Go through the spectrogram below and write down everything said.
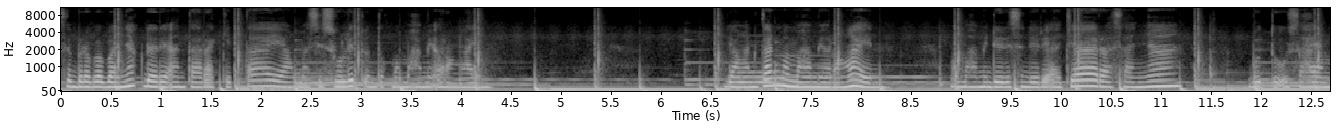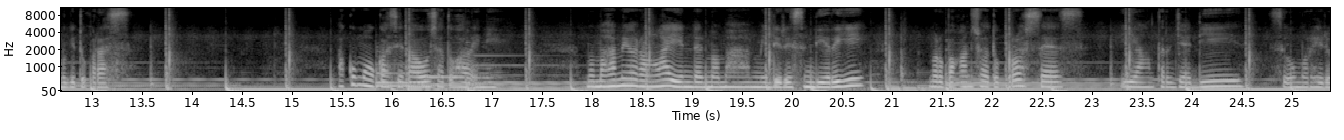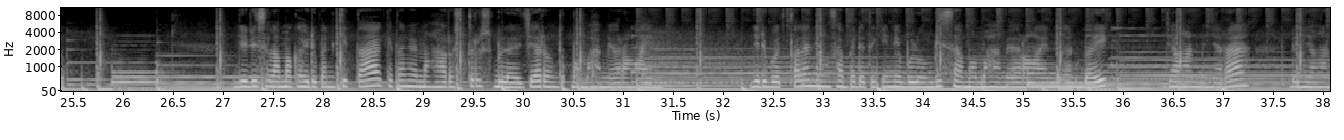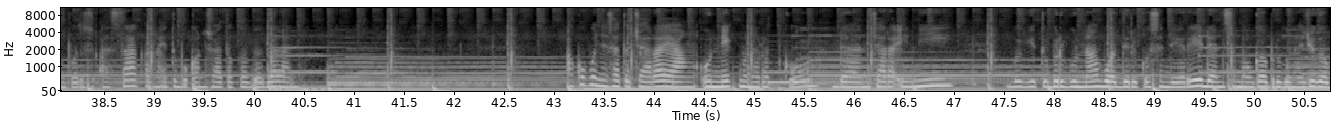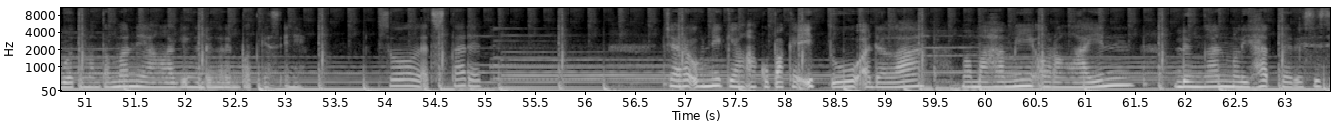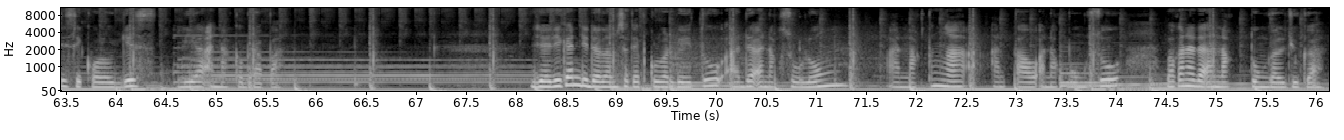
Seberapa banyak dari antara kita yang masih sulit untuk memahami orang lain? Jangankan memahami orang lain, memahami diri sendiri aja rasanya butuh usaha yang begitu keras. Aku mau kasih tahu satu hal ini. Memahami orang lain dan memahami diri sendiri merupakan suatu proses yang terjadi seumur hidup. Jadi selama kehidupan kita, kita memang harus terus belajar untuk memahami orang lain. Jadi buat kalian yang sampai detik ini belum bisa memahami orang lain dengan baik, jangan menyerah dan jangan putus asa karena itu bukan suatu kegagalan. Aku punya satu cara yang unik menurutku dan cara ini begitu berguna buat diriku sendiri dan semoga berguna juga buat teman-teman yang lagi ngedengerin podcast ini. So, let's start it. Cara unik yang aku pakai itu adalah memahami orang lain dengan melihat dari sisi psikologis dia anak keberapa. Jadi kan di dalam setiap keluarga itu ada anak sulung, anak tengah atau anak bungsu, bahkan ada anak tunggal juga.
